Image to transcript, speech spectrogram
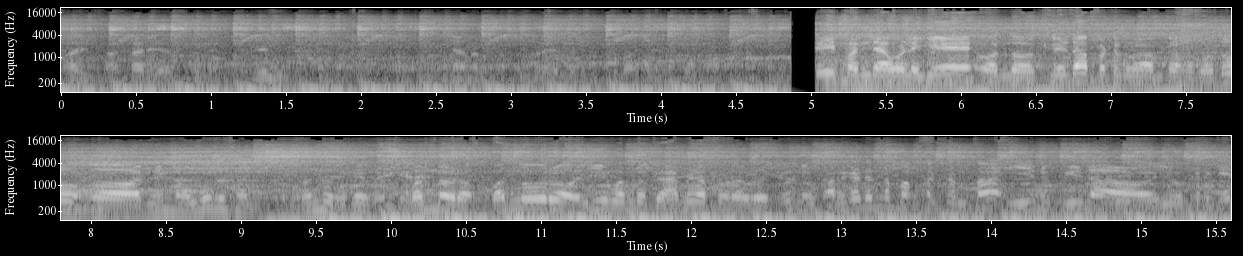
ಭಾರಿ ಸಹಕಾರಿಯಾಗ್ತದೆ ಅಂತ ಹೇಳಿ ಚಾನಲ್ ಈ ಪಂದ್ಯಾವಳಿಗೆ ಒಂದು ಕ್ರೀಡಾಪಟುಗಳು ಅಂತ ಹೇಳ್ಬೋದು. ನಿಮ್ಮ ಊರು ಬನ್ನೂರು ಬನ್ನೂರು. ಬನ್ನೂರು ಈ ಒಂದು ಗ್ರಾಮೀಣ ಪ್ರದೇಶಗಳು ನೀವು ಹೊರಗಡೆಯಿಂದ ಬರ್ತಕ್ಕಂಥ ಏನು ಕ್ರೀಡಾ ಯುವಕರಿಗೆ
